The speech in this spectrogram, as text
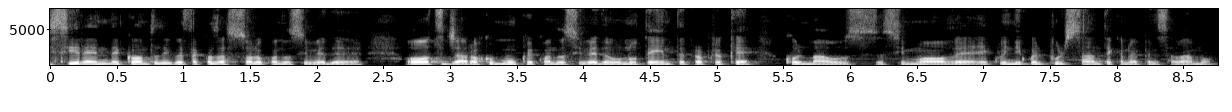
si, rende conto di questa cosa solo quando si vede Hotjar o comunque quando si vede un utente proprio che col mouse si muove e quindi quel pulsante che noi pensavamo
